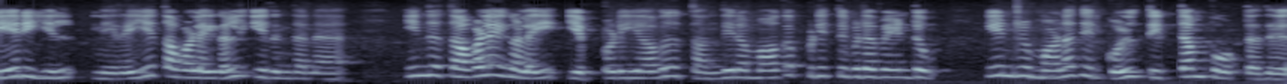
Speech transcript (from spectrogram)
ஏரியில் நிறைய தவளைகள் இருந்தன. இந்த தவளைகளை எப்படியாவது தந்திரமாக பிடித்துவிட வேண்டும் என்று மனதிற்குள் திட்டம் போட்டது.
